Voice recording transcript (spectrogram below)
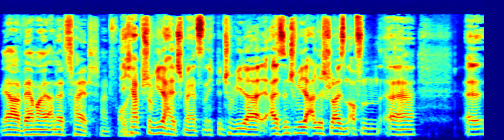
Ja, wäre mal an der Zeit, mein Freund. Ich habe schon wieder Halsschmerzen. Ich bin schon wieder, also sind schon wieder alle Schleusen offen. Äh, äh,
